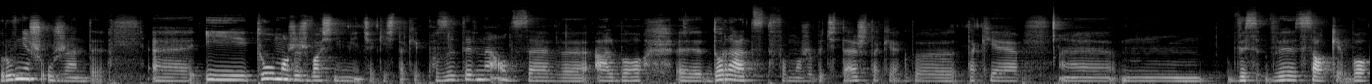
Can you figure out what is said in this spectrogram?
również urzędy. E, I tu możesz właśnie mieć jakieś takie pozytywne odzewy, albo e, doradztwo może być też tak jakby takie e, mm, wysokie, bo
